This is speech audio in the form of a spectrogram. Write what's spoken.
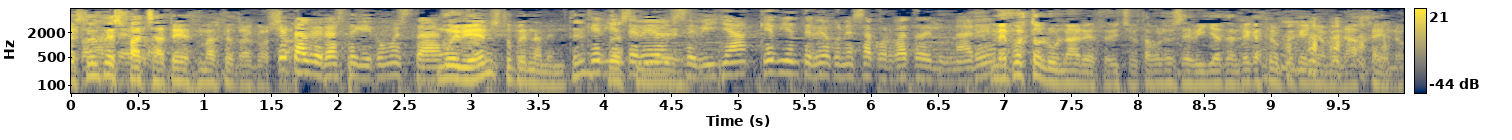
esto es desfachatez más que otra cosa. ¿Qué tal, Verástegui? ¿Cómo estás? Muy bien, estupendamente. Qué bien Así te veo en Sevilla, qué bien te veo con esa corbata de lunares. Me he puesto lunares, he dicho, estamos en Sevilla, tendré que hacer un pequeño homenaje, ¿no?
